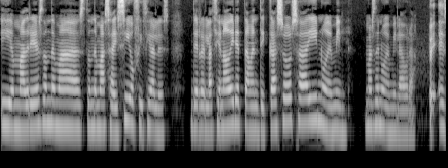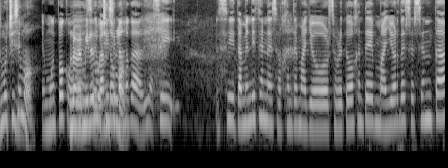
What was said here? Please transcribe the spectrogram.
Y en Madrid es donde más, donde más hay, sí, oficiales, de relacionado directamente. Y casos hay 9.000, más de 9.000 ahora. Eh, es muchísimo. Es muy poco. 9.000 ¿eh? es muchísimo. Van doblando cada día. Sí, sí, también dicen eso, gente mayor, sobre todo gente mayor de 60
